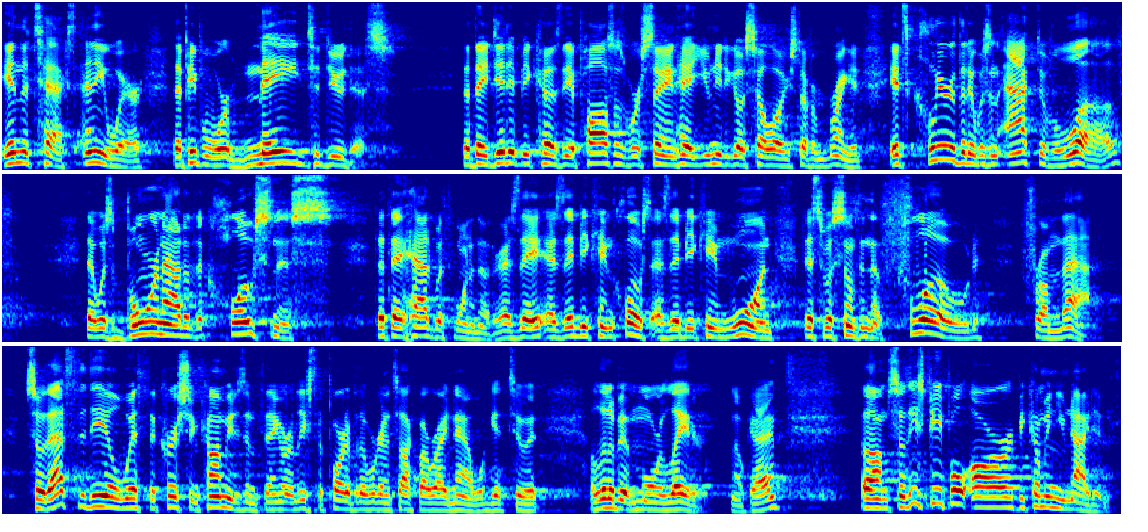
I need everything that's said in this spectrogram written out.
in the text anywhere that people were made to do this. that they did it because the apostles were saying, hey, you need to go sell all your stuff and bring it. It's clear that it was an act of love that was born out of the closeness that they had with one another. As they, as they became close, as they became one, this was something that flowed from that. So that's the deal with the Christian communism thing, or at least the part of it that we're going to talk about right now. We'll get to it a little bit more later, okay? Um, so these people are becoming united.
